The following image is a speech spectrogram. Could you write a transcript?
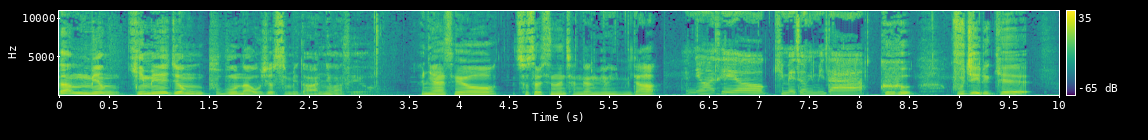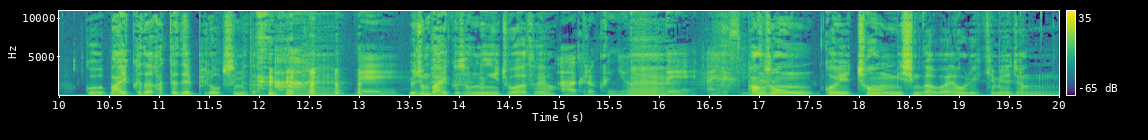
장강명, 김혜정 부부 나오셨습니다. 안녕하세요. 안녕하세요. 소설 쓰는 장강명입니다. 안녕하세요. 김혜정입니다. 그 굳이 이렇게 그 마이크다 갖다 댈 필요 없습니다. 아, 네. 네. 요즘 마이크 성능이 좋아서요. 아, 그렇군요. 네. 네, 알겠습니다. 방송 거의 처음이신가 봐요, 우리 김혜정.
